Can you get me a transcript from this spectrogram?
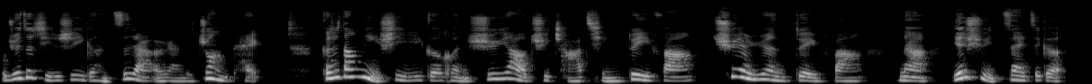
我觉得这其实是一个很自然而然的状态。可是，当你是一个很需要去查情对方、确认对方，那也许在这个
